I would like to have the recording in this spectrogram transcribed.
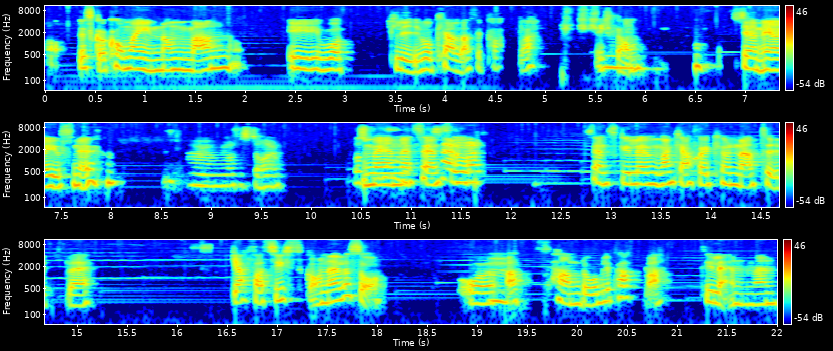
ja, det ska komma in någon man i vårt liv och kalla sig pappa. Liksom. Mm. Känner jag just nu. Mm, jag förstår. Men sen så... Sen skulle man kanske kunna typ eh, skaffa syskon eller så. Och mm. att han då blir pappa till en. Men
